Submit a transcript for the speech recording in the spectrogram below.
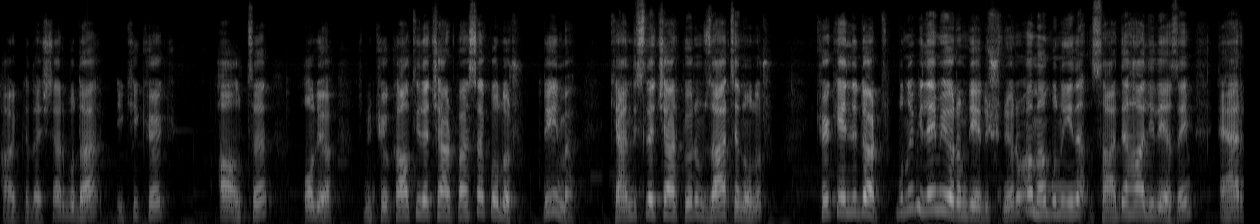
arkadaşlar. Bu da 2 kök 6 oluyor. Şimdi kök 6 ile çarparsak olur değil mi? Kendisiyle çarpıyorum zaten olur. Kök 54. Bunu bilemiyorum diye düşünüyorum ama bunu yine sade haliyle yazayım. Eğer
